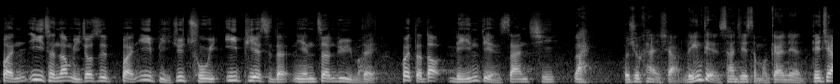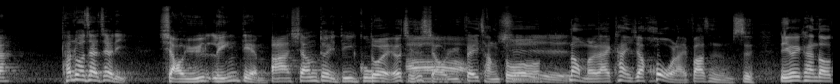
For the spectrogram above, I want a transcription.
本益成长比就是本益比去除以 EPS 的年增率嘛，对，会得到零点三七。来，回去看一下零点三七什么概念？叠加，它落在这里。小于零点八，相对低估。对，而且是小于非常多。哦。是。那我们来看一下后来发生什么事。你可以看到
